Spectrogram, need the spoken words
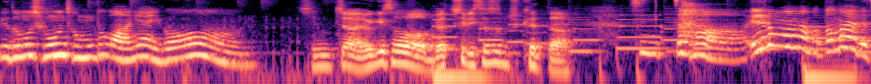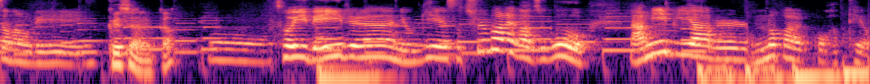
이거 너무 좋은 정도가 아니야 이건. 진짜 여기서 며칠 있었으면 좋겠다. 진짜 1박만 하고 떠나야 되잖아 우리. 그렇지 않을까? 어, 저희 내일은 여기에서 출발해가지고 나미비아를 건너갈 것 같아요.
